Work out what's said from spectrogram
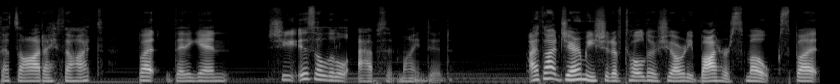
That's odd, I thought, but then again, she is a little absent-minded. I thought Jeremy should have told her she already bought her smokes, but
